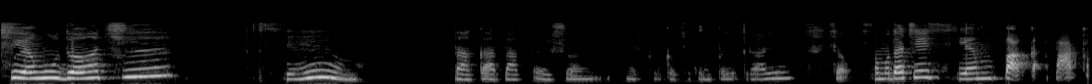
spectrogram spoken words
Всем удачи! Всем пока-пока еще несколько секунд поиграю. Все, всем удачи, всем пока-пока.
